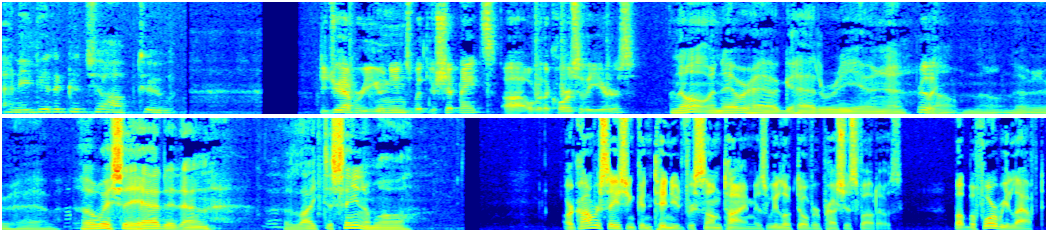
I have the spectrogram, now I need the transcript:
and he did a good job too. Did you have reunions with your shipmates uh, over the course of the years? No, I never have had a reunion. Really? No, no, never have. I wish they had it done. I'd like to see them all. Our conversation continued for some time as we looked over precious photos. But before we left,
